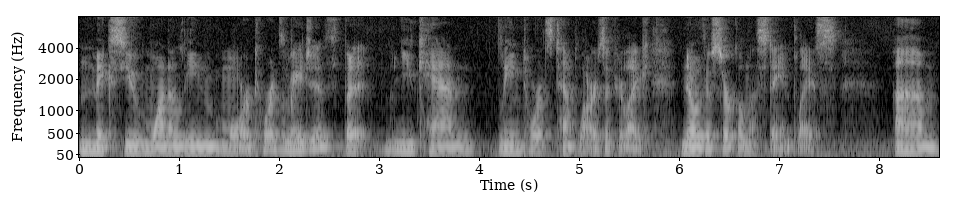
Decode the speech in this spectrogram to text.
makes you want to lean more towards mages, but it, you can lean towards Templars if you're like, no, the circle must stay in place. Um,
